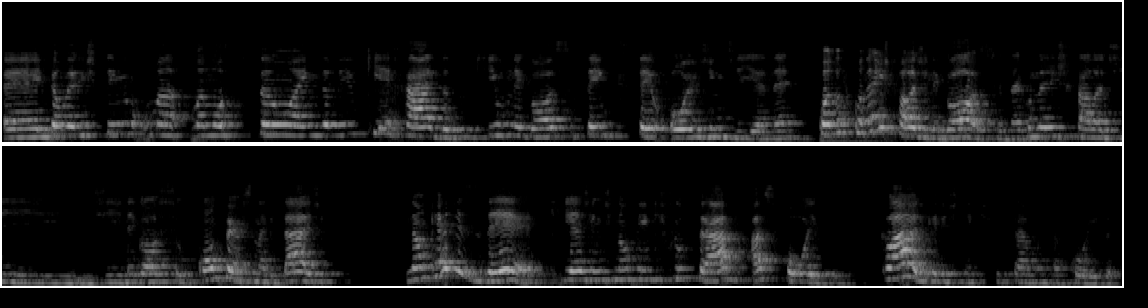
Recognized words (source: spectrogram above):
É, então a gente tem uma, uma noção ainda meio que errada do que um negócio tem que ser hoje em dia, né? Quando, quando a gente fala de negócio, né? Quando a gente fala de, de negócio com personalidade, não quer dizer que a gente não tem que filtrar as coisas. Claro que a gente tem que filtrar muita coisa,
